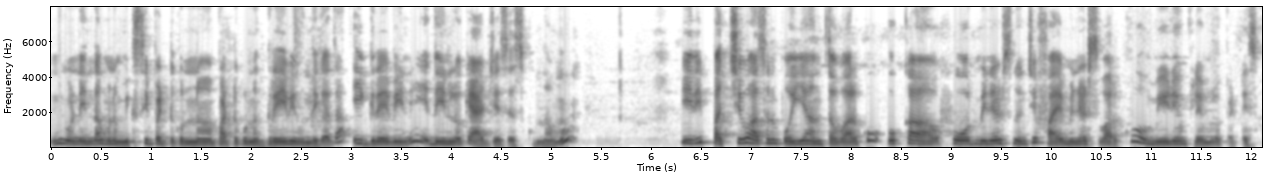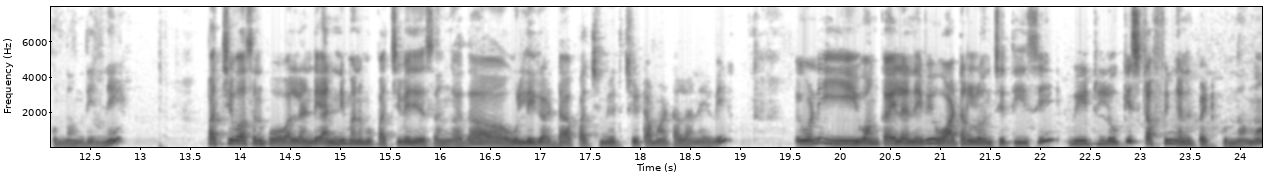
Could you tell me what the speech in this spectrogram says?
ఇదిగోండి ఇందాక మనం మిక్సీ పెట్టుకున్న పట్టుకున్న గ్రేవీ ఉంది కదా ఈ గ్రేవీని దీనిలోకి యాడ్ చేసేసుకుందాము. ఇది పచ్చి వాసన పోయేంత వరకు ఒక ఫోర్ మినిట్స్ నుంచి ఫైవ్ మినిట్స్ వరకు మీడియం ఫ్లేమ్‌లో పెట్టేసుకుందాం దీన్ని. పచ్చి వాసన పోవాలండి. అన్నీ మనము పచ్చివే చేసాం కదా ఉల్లిగడ్డ, పచ్చిమిర్చి, టమాటాలు అనేవి ఇగోండి ఈ వంకాయలు అనేవి వాటర్‌లోంచి తీసి వీటిలోకి స్టఫింగ్ అనేది పెట్టుకుందాము.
